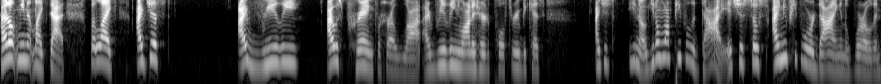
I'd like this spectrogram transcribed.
I don't mean it like that. But like I just I really I was praying for her a lot. I really wanted her to pull through because I just you know, you don't want people to die. It's just so I knew people were dying in the world and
